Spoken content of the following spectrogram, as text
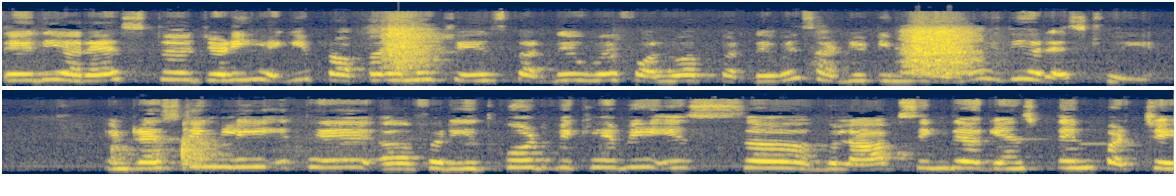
ਤੇ ਇਹਦੀ ਅਰੈਸਟ ਜਿਹੜੀ ਹੈਗੀ ਪ੍ਰੋਪਰ ਇਹਨੂੰ ਚੇਸ ਕਰਦੇ ਹੋਏ ਫਾਲੋ ਅਪ ਕਰਦੇ ਹੋਏ ਸਾਡੀ ਟੀਮਾਂ ਵੱਲੋਂ ਇਹਦੀ ਅਰੈਸਟ ਹੋਈ ਹੈ। ਇੰਟਰਸਟਿੰਗਲੀ ਇੱਥੇ ਫਰੀਦਕੋਟ ਵਿਖੇ ਵੀ ਇਸ ਗੁਲਾਬ ਸਿੰਘ ਦੇ ਅਗੇਂਸਟ ਤਿੰਨ ਪਰਚੇ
